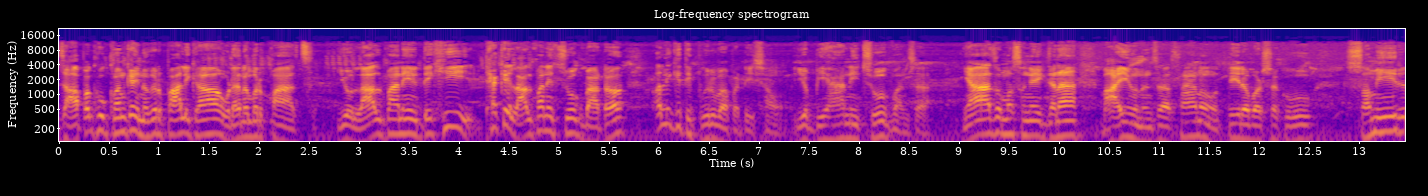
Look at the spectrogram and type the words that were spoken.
झापाको कन्काई नगरपालिका वडा नम्बर पाँच यो लालपानेदेखि ठ्याक्कै लालपाने चोकबाट अलिकति पूर्वपट्टि छौँ। यो बिहानी चोक भन्छ। यहाँ आज मसँग एकजना भाइ हुनुहुन्छ सानो तेह्र वर्षको समीर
